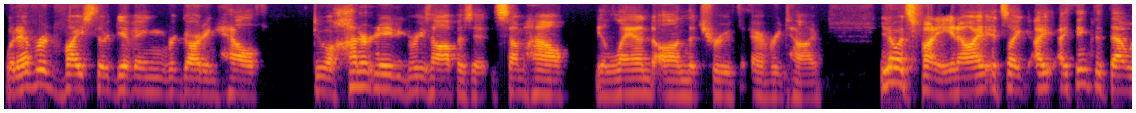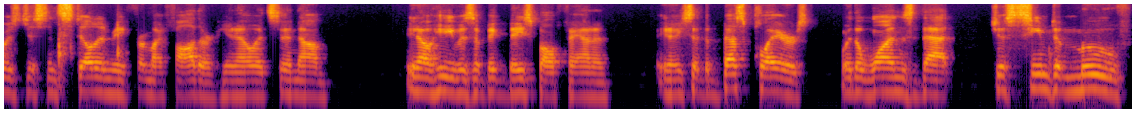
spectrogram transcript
whatever advice they're giving regarding health do 180 degrees opposite and somehow you land on the truth every time you know it's funny you know I, it's like I, I think that that was just instilled in me from my father you know it's in um you know he was a big baseball fan and you know he said the best players were the ones that just seemed to move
